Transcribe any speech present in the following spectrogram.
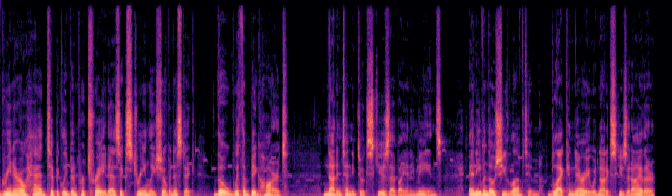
Green Arrow had typically been portrayed as extremely chauvinistic, though with a big heart. Not intending to excuse that by any means. And even though she loved him, Black Canary would not excuse it either,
